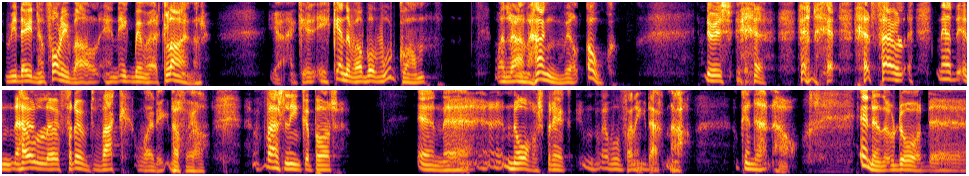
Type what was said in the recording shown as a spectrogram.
We deden volleybal en ik ben wat kleiner. Ja, ik, ik kende wat woed kwam. Maar eraan hang wil ook. Dus het, het, het vuil, net een heel uh, vreemd wak, weet ik nog wel. Waslijn kapot. En uh, nog gesprek waarvan ik dacht, nou, hoe kan dat nou? En dan door de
